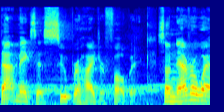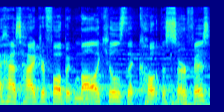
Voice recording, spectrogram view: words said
That makes it super hydrophobic. So Never Wet has hydrophobic molecules that coat the surface,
